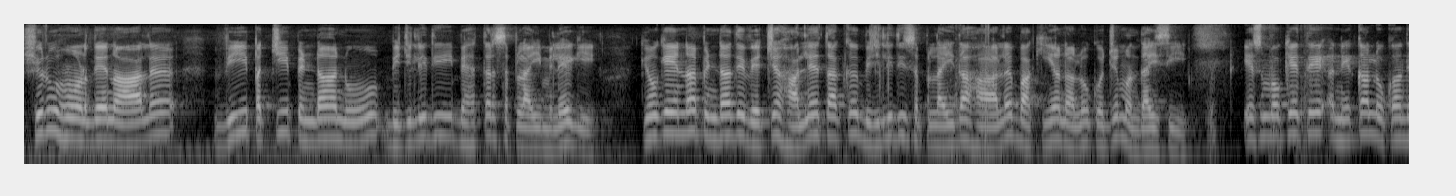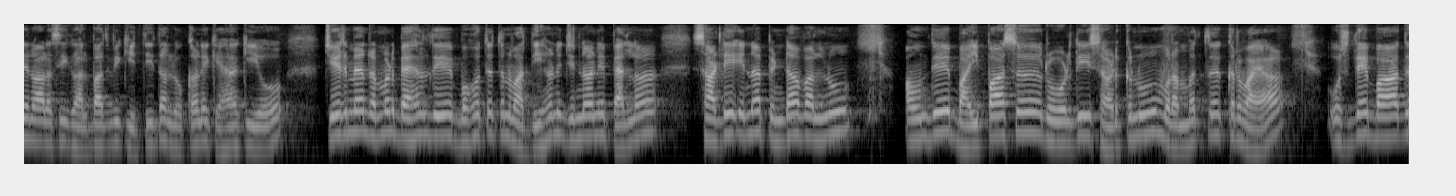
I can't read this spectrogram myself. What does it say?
ਸ਼ੁਰੂ ਹੋਣ ਦੇ ਨਾਲ 20-25 ਪਿੰਡਾਂ ਨੂੰ ਬਿਜਲੀ ਦੀ ਬਿਹਤਰ ਸਪਲਾਈ ਮਿਲੇਗੀ, ਕਿਉਂਕਿ ਇਹਨਾਂ ਪਿੰਡਾਂ ਦੇ ਵਿੱਚ ਹਾਲੇ ਤੱਕ ਬਿਜਲੀ ਦੀ ਸਪਲਾਈ ਦਾ ਹਾਲ ਬਾਕੀਆਂ ਨਾਲੋਂ ਕੁਝ ਮੰਦਾ ਹੀ ਸੀ। ਇਸ ਮੌਕੇ ਤੇ ਅਨੇਕਾਂ ਲੋਕਾਂ ਦੇ ਨਾਲ ਅਸੀਂ ਗੱਲਬਾਤ ਵੀ ਕੀਤੀ ਤਾਂ ਲੋਕਾਂ ਨੇ ਕਿਹਾ ਕਿ ਉਹ ਚੇਅਰਮੈਨ ਰਮਨ ਬਹਿਲ ਦੇ ਬਹੁਤ ਧੰਨਵਾਦੀ ਹਨ, ਜਿਨ੍ਹਾਂ ਨੇ ਪਹਿਲਾਂ ਸਾਡੇ ਇਹਨਾਂ ਪਿੰਡਾਂ ਵੱਲ ਨੂੰ ਆਉਂਦੇ ਬਾਈਪਾਸ ਰੋਡ ਦੀ ਸੜਕ ਨੂੰ ਮੁਰੰਮਤ ਕਰਵਾਇਆ। ਉਸ ਦੇ ਬਾਅਦ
